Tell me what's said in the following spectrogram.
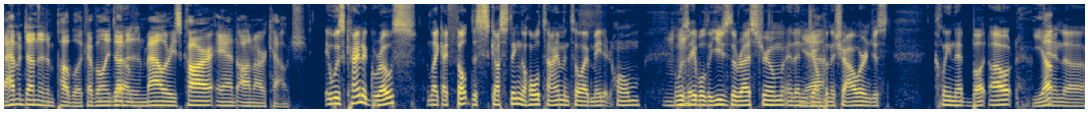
I haven't done it in public. I've only done Yeah. it in Mallory's car and on our couch. It was kind of gross. Like I felt disgusting the whole time until I made it home and was able to use the restroom and then Yeah. jump in the shower and just clean that butt out. Yep. And uh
